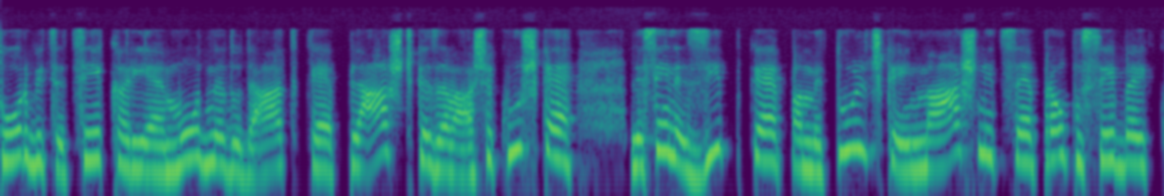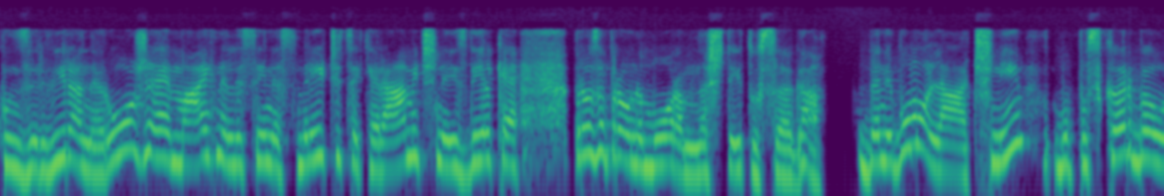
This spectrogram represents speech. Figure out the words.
torbice, cekarje, modne dodatke, plaščke za vaše kuške, lesene zipke, pa metuljčke in mašnice, prav posebej konzervirane rože, majhne lesene smrečice, keramične izdelke, pravzaprav ne morem našteti vsega. Da ne bomo lačni, bo poskrbel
